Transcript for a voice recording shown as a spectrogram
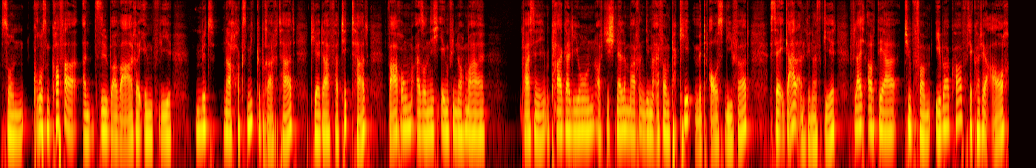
so einen großen Koffer an Silberware irgendwie mit nach Hogsmeade gebracht hat, die er da vertickt hat. Warum also nicht irgendwie nochmal, weiß nicht, ein paar Gallionen auf die Schnelle machen, indem er einfach ein Paket mit ausliefert? Ist ja egal, an wen das geht. Vielleicht auch der Typ vom Eberkopf, der könnte ja auch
